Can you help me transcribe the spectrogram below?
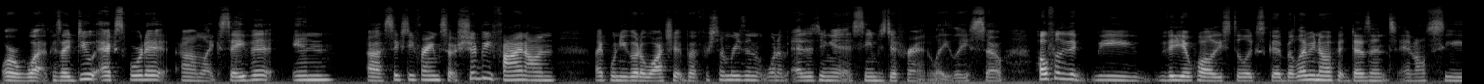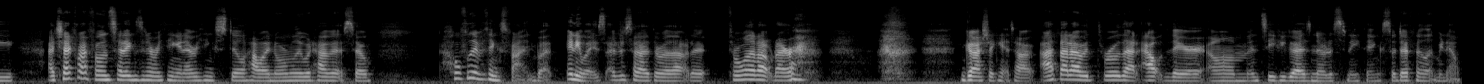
or what because I do export it um, like save it in uh, 60 frames, so it should be fine on like when you go to watch it, but for some reason when I'm editing it, it seems different lately. So hopefully the, the video quality still looks good, but let me know if it doesn't and I'll see. I checked my phone settings and everything and everything's still how I normally would have it. So hopefully everything's fine. But anyways, I just thought I'd throw that out there. Throw that out there. Gosh, I can't talk. I thought I would throw that out there um, and see if you guys noticed anything. So definitely let me know.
